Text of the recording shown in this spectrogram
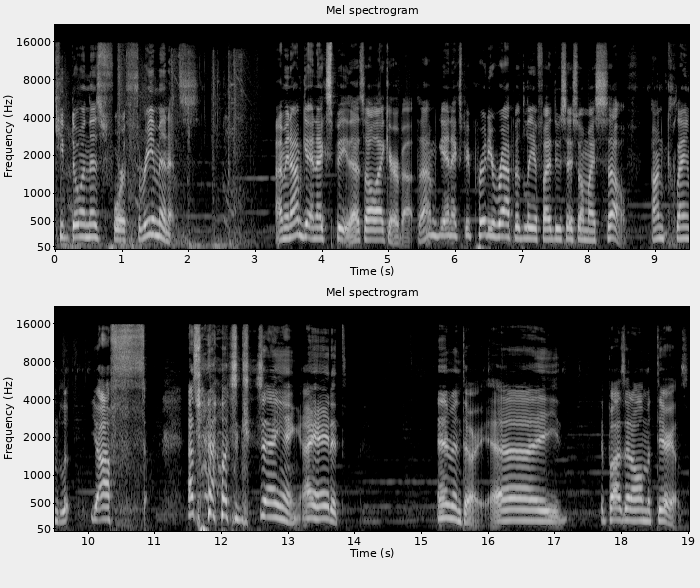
keep doing this for three minutes. I mean, I'm getting XP. That's all I care about. I'm getting XP pretty rapidly if I do say so myself. Unclaimed loot. Yeah, that's what I was saying. I hate it. Inventory. Uh, deposit all materials.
